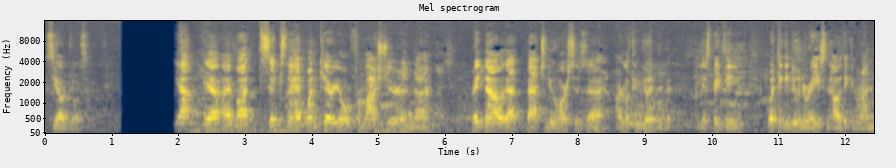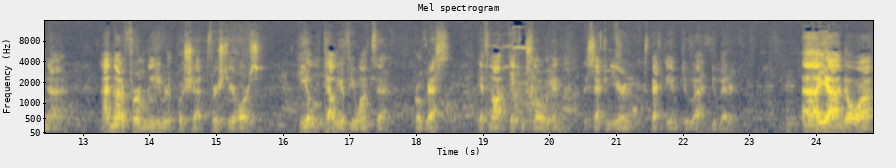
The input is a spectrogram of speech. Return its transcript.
see how it goes. Yeah, yeah, I bought six and I had one carryover from last year, and uh, right now that batch of new horses are looking good. I guess big thing what they can do in a race and how they can run. Uh, I'm not a firm believer to push that first year horse. He'll tell you if he wants to progress. If not, take him slow. Then the second year, expect him to uh, do better. Uh, yeah, I know. Uh,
